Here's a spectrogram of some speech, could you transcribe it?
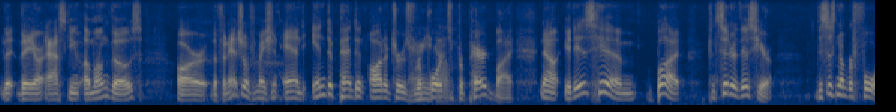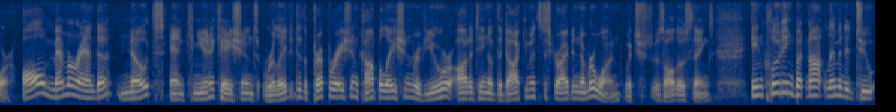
They- They are asking among those are the financial information and independent auditors There reports prepared by. Now, it is him, but consider this here. This is number four. All memoranda, notes, and communications related to the preparation, compilation, review, or auditing of the documents described in number one, which is all those things, including but not limited to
